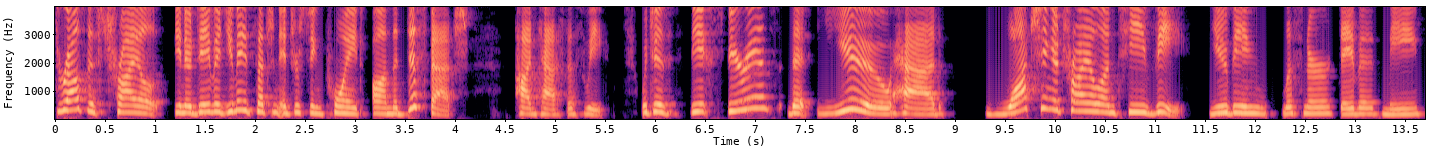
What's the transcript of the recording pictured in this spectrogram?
throughout this trial. You know, David, you made such an interesting point on the dispatch podcast this week, which is the experience that you had watching a trial on TV, you being listener, David, me,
